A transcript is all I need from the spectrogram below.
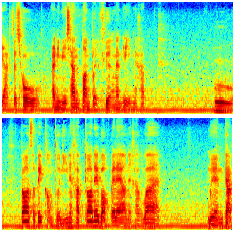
อยากจะโชว์แอนิเมชันตอนเปิดเครื่องนั่นเองนะครับ ก็สเปคของตัวนี้นะครับ ก็ได้บอกไปแล้วนะครับว่าเหมือนกับ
